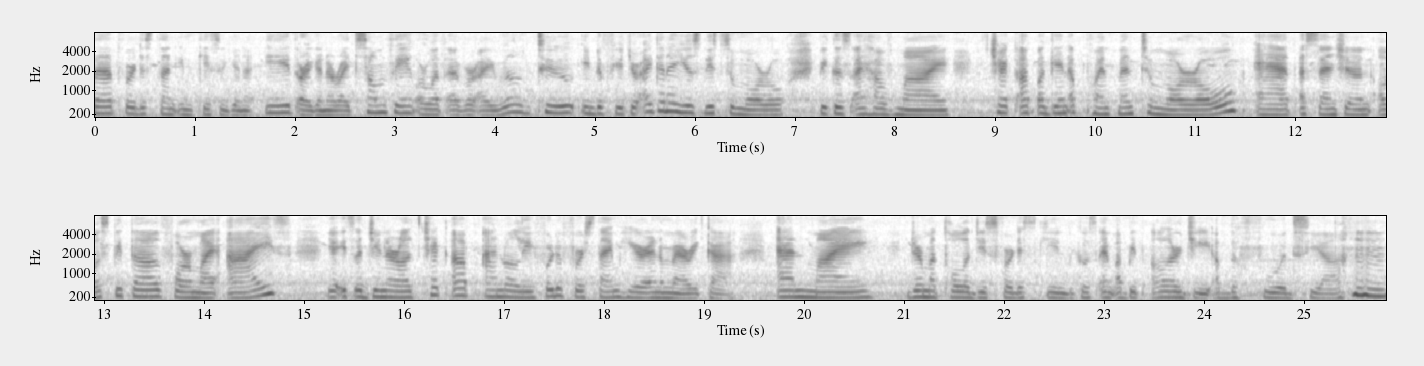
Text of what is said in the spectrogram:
that for the stand in case we're gonna eat or I'm gonna write something or whatever I will do in the future. I'm gonna use this tomorrow because I have my check up again appointment tomorrow at Ascension Hospital for my eyes. Yeah it's a general checkup annually for the first time here in America. And my dermatologist for the skin because I'm a bit allergy of the foods yeah.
